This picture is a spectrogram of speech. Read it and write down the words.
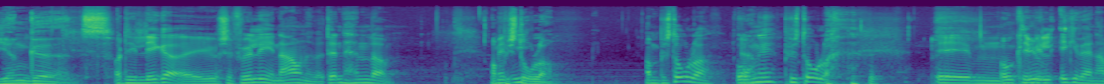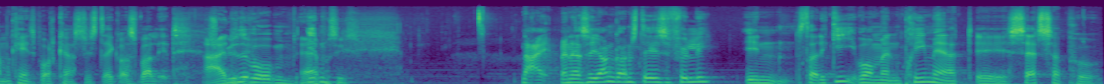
Young Guns. Og det ligger uh, jo selvfølgelig i navnet, hvad den handler om. Om men pistoler. I, om pistoler, unge ja. pistoler. øhm, okay. Det ville ikke være en amerikansk podcast, hvis der ikke også var lidt skydevåben. Ja, præcis. Nej, men altså Young Guns, det er selvfølgelig en strategi, hvor man primært øh, satser på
